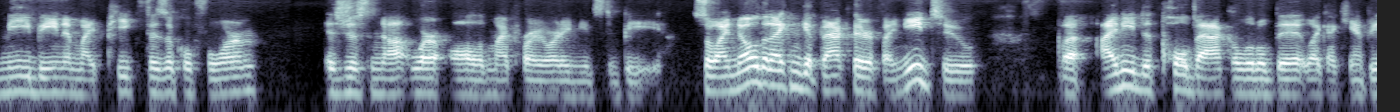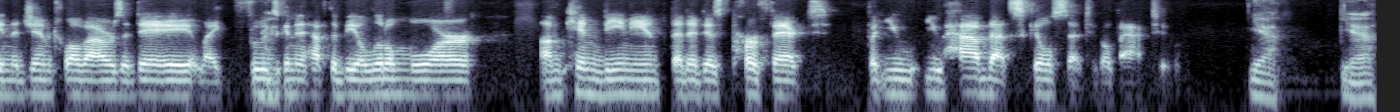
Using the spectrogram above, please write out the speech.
me being in my peak physical form is just not where all of my priority needs to be. So I know that I can get back there if I need to, but I need to pull back a little bit. Like I can't be in the gym 12 hours a day. Like food's right. going to have to be a little more um, convenient that it is perfect, but you, you have that skill set to go back to. Yeah. Yeah,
